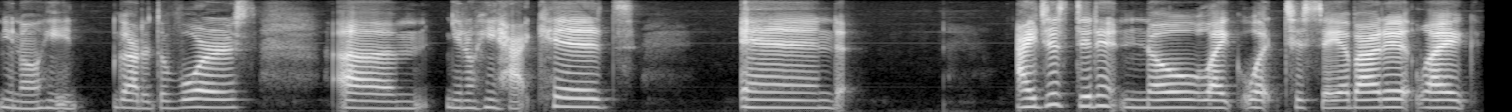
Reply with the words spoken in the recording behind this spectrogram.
you know, he got a divorce. Um, you know, he had kids and I just didn't know like what to say about it. Like,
